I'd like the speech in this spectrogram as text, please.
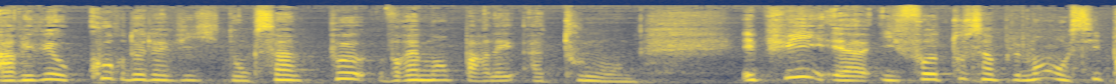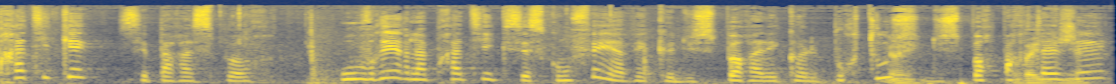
arriver au cours de la vie. Donc ça peut vraiment parler à tout le monde. Et puis, euh, il faut tout simplement aussi pratiquer ces parasports. Ouvrir la pratique, c'est ce qu'on fait avec du sport à l'école pour tous, du sport partagé.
